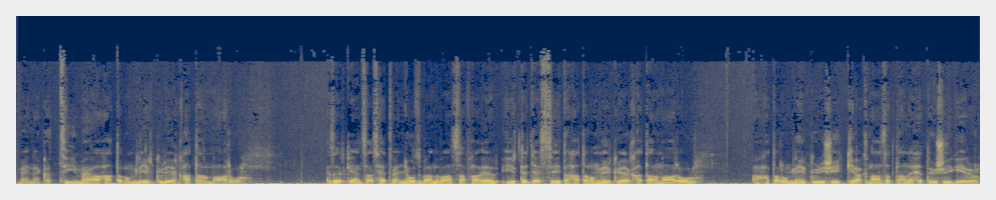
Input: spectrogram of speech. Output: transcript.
melynek a címe a hatalom nélküliek hatalmáról. 1978-ban Václav Havel írt egy eszét a hatalom nélküliek hatalmáról, a hatalom nélküliség kiaknázatlan lehetőségéről.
